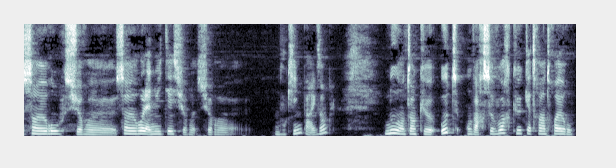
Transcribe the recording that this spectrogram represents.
100 euh, euros sur 100 euh, euros la nuitée sur sur euh, Booking par exemple, nous en tant que hôte, on va recevoir que 83 euros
